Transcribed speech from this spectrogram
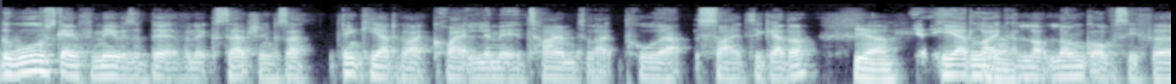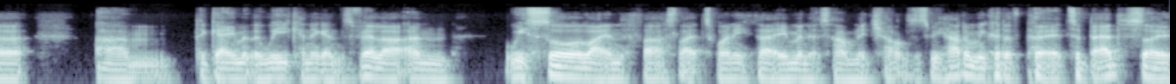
the Wolves game for me was a bit of an exception because I think he had like quite limited time to like pull that side together. Yeah, He had like Yeah. a lot longer, obviously, for um the game at the weekend against Villa. And we saw like in the first like 20, 30 minutes how many chances we had, and we could have put it to bed. So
